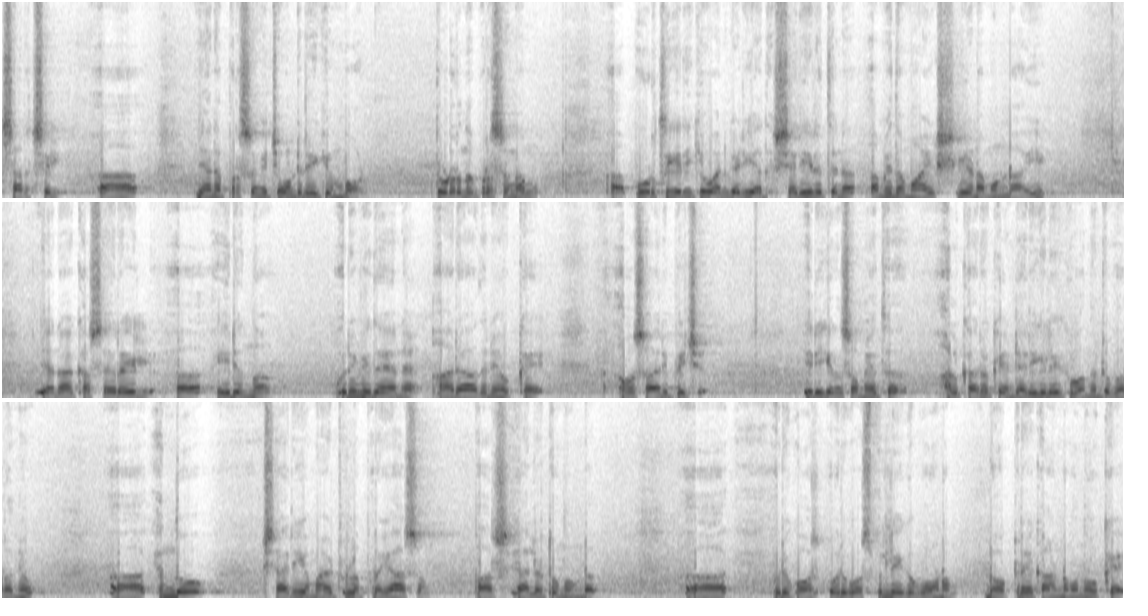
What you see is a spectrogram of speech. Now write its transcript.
ചർച്ചിൽ ഞാൻ പ്രസംഗിച്ചുകൊണ്ടിരിക്കുമ്പോൾ തുടർന്ന് പ്രസംഗം പൂർത്തീകരിക്കുവാൻ കഴിയാതെ ശരീരത്തിന് അമിതമായ ക്ഷീണമുണ്ടായി. ഞാൻ ആ കസേരയിൽ ഇരുന്ന് ഒരു വിധേയന ആരാധനയൊക്കെ അവസാനിപ്പിച്ച് ഇരിക്കുന്ന സമയത്ത് ആൾക്കാരൊക്കെ എന്റെ അരികിലേക്ക് വന്നിട്ട് പറഞ്ഞു എന്തോ ശാരീരികമായിട്ടുള്ള പ്രയാസം പാർശ്വ അലട്ടുന്നുണ്ട്. ഒരു ഒരു ഹോസ്പിറ്റലിലേക്ക് പോകണം ഡോക്ടറെ കാണണമെന്നൊക്കെ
